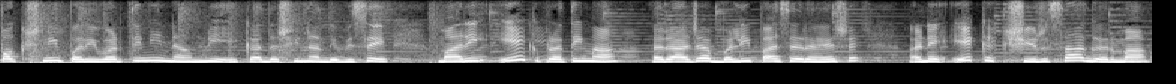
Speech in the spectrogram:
પક્ષની પરિવર્તિની નામની એકાદશીના દિવસે મારી એક પ્રતિમા રાજા બલિ પાસે રહે છે અને એક ક્ષીરસાગરમાં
